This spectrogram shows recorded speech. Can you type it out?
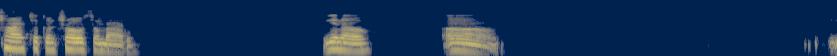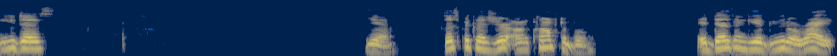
trying to control somebody, you know? Um, you just, yeah. Just because you're uncomfortable, it doesn't give you the right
